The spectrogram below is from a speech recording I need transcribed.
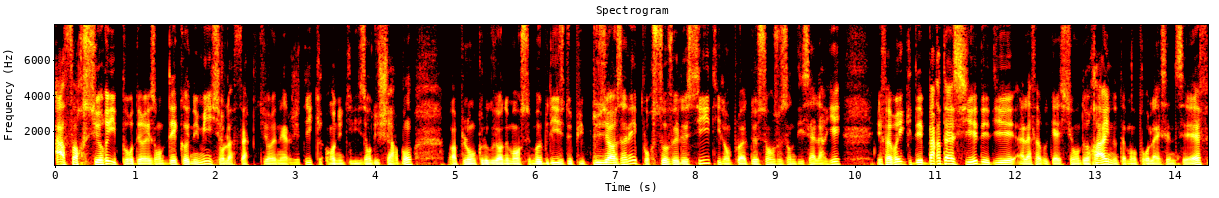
a fortiori pour des raisons d'économie sur leur facture énergétique en utilisant du charbon. Rappelons que le gouvernement se mobilise depuis plusieurs années pour sauver le site. Il emploie 270 salariés et fabrique des barres d'acier dédiées à la fabrication de rails, notamment pour la SNCF.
